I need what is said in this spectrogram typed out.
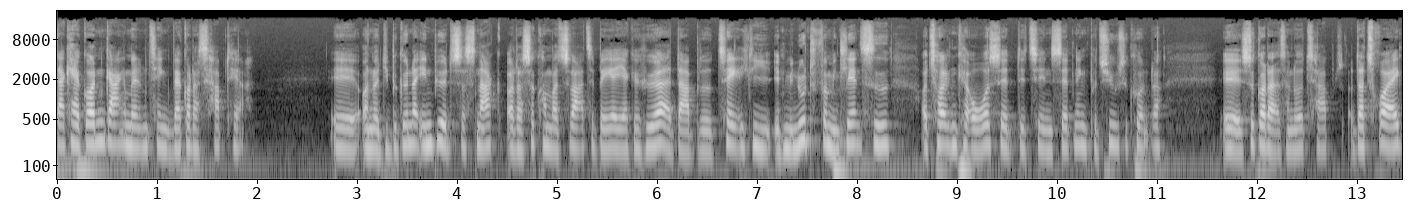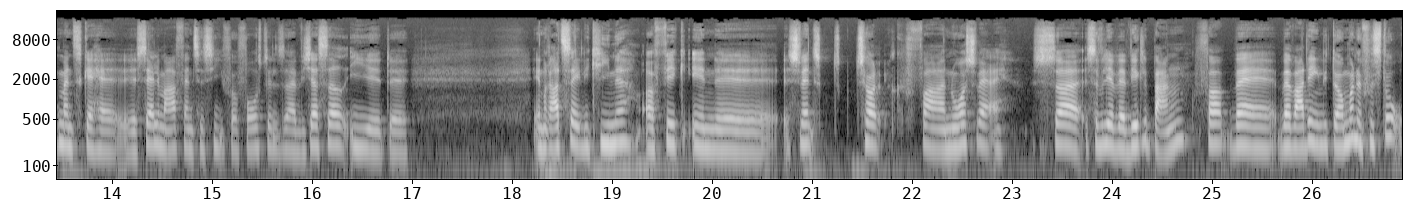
Der kan jeg godt en gang imellem tænke, hvad går der tabt her? Øh, og når de begynder at indbyrde sig snak, og der så kommer et svar tilbage, og jeg kan høre, at der er blevet talt i et minut fra min klients side, og tolken kan oversætte det til en sætning på 20 sekunder, øh, øh, så går der altså noget tabt. Og der tror jeg ikke, man skal have øh, særlig meget fantasi for at forestille sig, at hvis jeg sad i et, øh, en retssal i Kina og fik en øh, svensk tolk fra Nordsverige, så, så ville jeg være virkelig bange for, hvad, hvad var det egentlig, dommerne forstod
